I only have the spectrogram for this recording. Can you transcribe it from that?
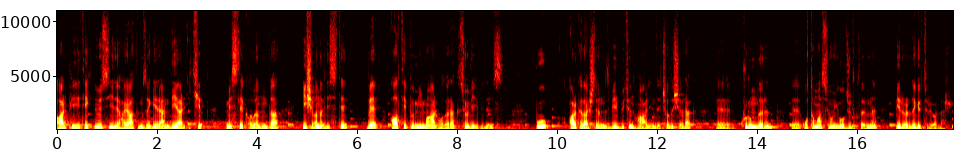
RPA teknolojisiyle hayatımıza gelen diğer iki meslek alanında iş analisti ve altyapı mimarı olarak söyleyebiliriz. Bu arkadaşlarımız bir bütün halinde çalışarak e, kurumların e, otomasyon yolculuklarını bir arada götürüyorlar.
